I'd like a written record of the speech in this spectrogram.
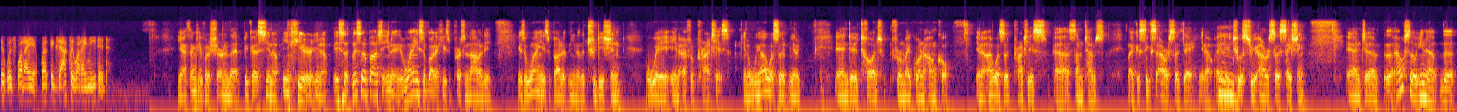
it was what I what exactly what I needed. Yeah, thank you for sharing that because you know in here you know it's it's about you know one is about his personality, is one is about you know the tradition way you know of practice. You know when I was a you know and uh, taught from my grand uncle, you know I was a practice uh, sometimes like six hours a day, you know, and mm. two or three hours a session. And uh, also, you know, the,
